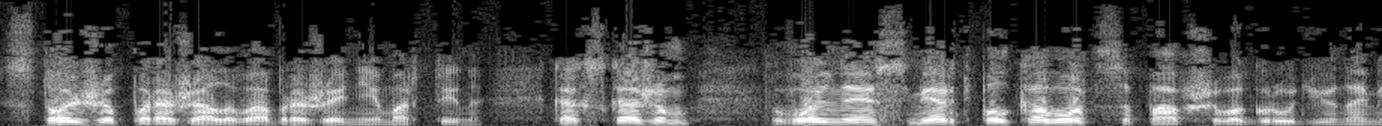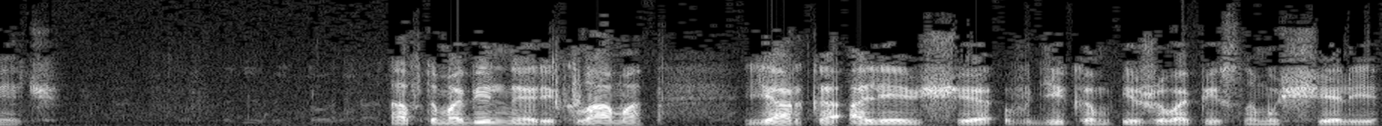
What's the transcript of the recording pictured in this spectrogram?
столь же поражало воображение Мартына, как, скажем, вольная смерть полководца, павшего грудью на меч. Автомобильная реклама, ярко олеющая в диком и живописном ущелье,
